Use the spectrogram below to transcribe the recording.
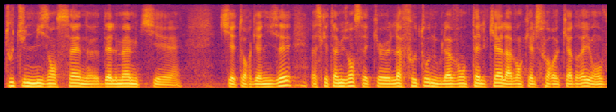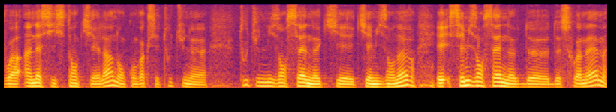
toute une mise en scène d'elle-même qui est, qui est organisée. ce qui est amusant, c'est que la photo, nous l'avons telle qu'elle avant qu'elle soit recadrée. On voit un assistant qui est là, donc on voit que c'est toute une, mise en scène qui est, mise en œuvre. Et ces mises en scène de, soi-même,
